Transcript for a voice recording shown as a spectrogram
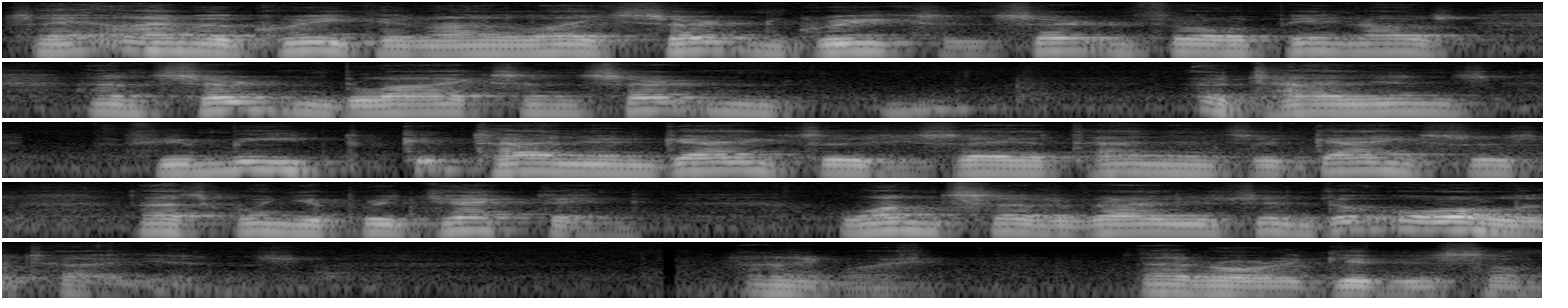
Say, I'm a Greek and I like certain Greeks and certain Filipinos and certain blacks and certain Italians. If you meet Italian gangsters, you say Italians are gangsters, that's when you're projecting one set of values into all Italians. Anyway, that ought to give you some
